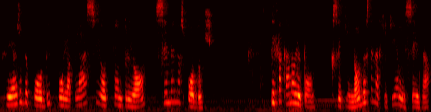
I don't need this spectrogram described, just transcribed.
χρειάζονται πόντι πολλαπλάσιο των τριών συν ένας πόντος. Τι θα κάνω λοιπόν, ξεκινώντας την αρχική αλυσίδα,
